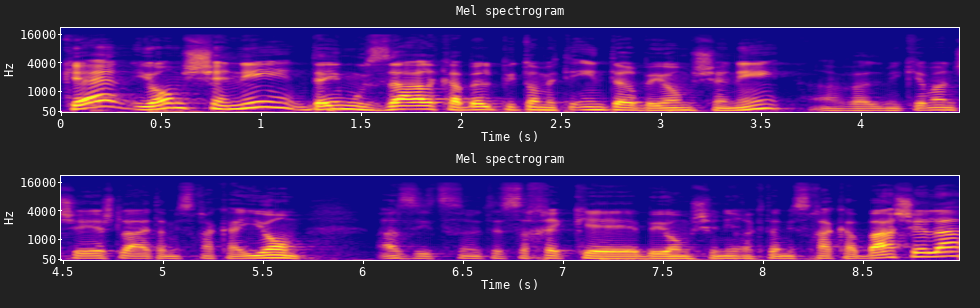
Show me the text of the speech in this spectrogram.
כן, יום שני, די מוזר לקבל פתאום את אינטר ביום שני, אבל מכיוון שיש לה את המשחק היום, אז היא תשחק אה, ביום שני רק את המשחק הבא שלה.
